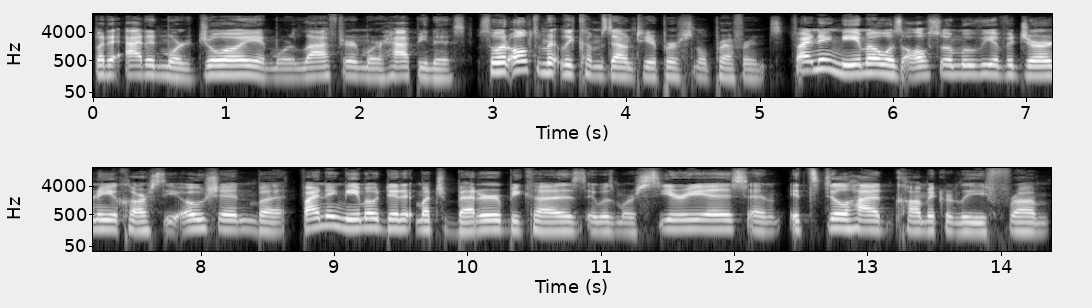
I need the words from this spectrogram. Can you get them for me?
but it added more joy and more laughter and more happiness. So it ultimately comes down to your personal preference. Finding Nemo was also a movie of a journey across the ocean, but Finding Nemo did it much better because it was more serious and it still had comic relief from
